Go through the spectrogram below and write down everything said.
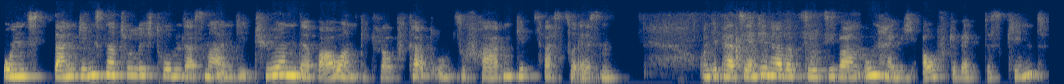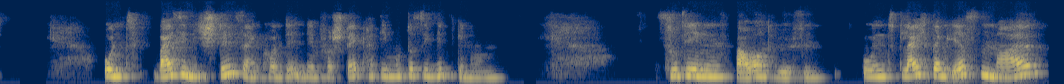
Und dann ging es natürlich darum, dass man an die Türen der Bauern geklopft hat, um zu fragen, gibt es was zu essen? Und die Patientin hat erzählt, sie war ein unheimlich aufgewecktes Kind. Und weil sie nicht still sein konnte in dem Versteck, hat die Mutter sie mitgenommen zu den Bauernhöfen. Und gleich beim ersten Mal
